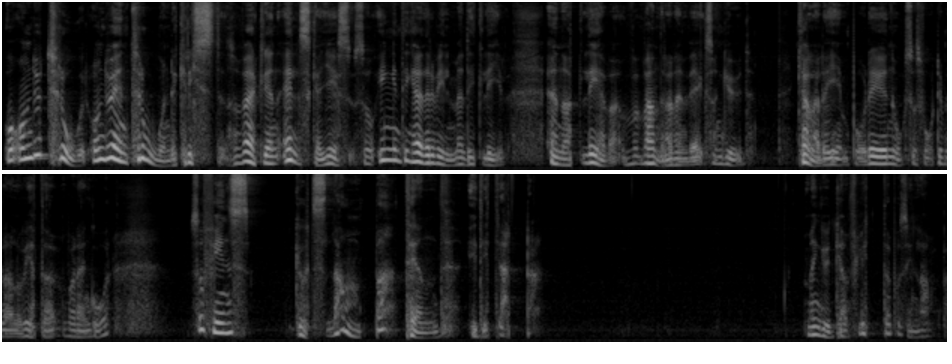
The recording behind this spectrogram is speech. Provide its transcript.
Och om du tror, om du är en troende kristen som verkligen älskar Jesus och ingenting hellre vill med ditt liv än att leva, vandra den väg som Gud kallar dig in på. Det är nog så svårt ibland att veta var den går. Så finns Guds lampa tänd i ditt hjärta. Men Gud kan flytta på sin lampa.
